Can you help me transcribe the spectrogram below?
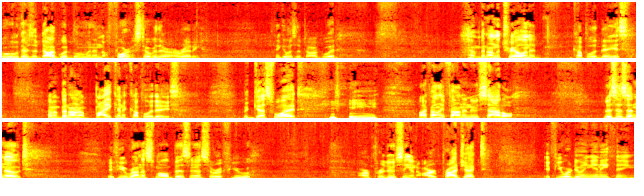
Ooh, there's a dogwood blooming in the forest over there already. I think it was a dogwood. I haven't been on the trail in a couple of days. I haven't been on a bike in a couple of days. But guess what? I finally found a new saddle. This is a note. If you run a small business or if you are producing an art project, if you are doing anything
